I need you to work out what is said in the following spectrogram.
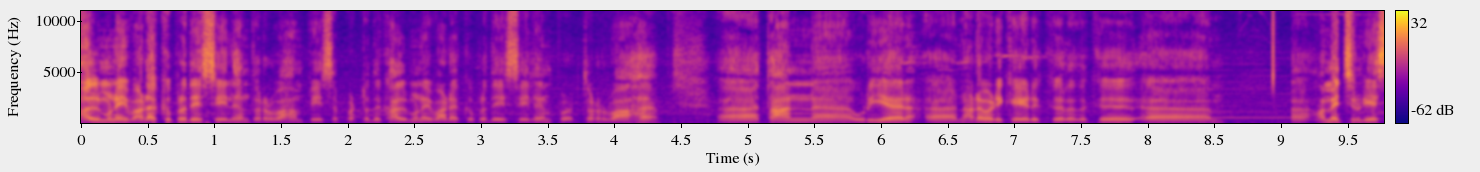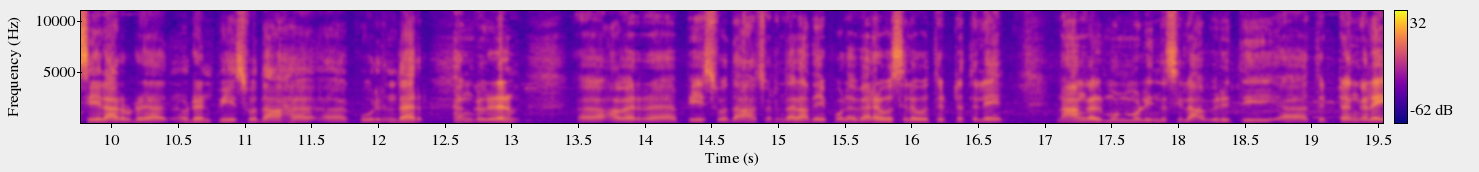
கல்முனை வடக்கு பிரதேச செயலகம் தொடர்பாக பேசப்பட்டது. கல்முனை வடக்கு பிரதேச செயலகம் தொடர்பாக தான் உரிய நடவடிக்கை எடுக்கிறதுக்கு அமைச்சருடைய செயலாளருடன் பேசுவதாக கூறியிருந்தார். எங்களிடம் அவர் பேசுவதாக சொல்லியிருந்தார். அதே போல் வரவு செலவு திட்டத்திலே நாங்கள் முன்மொழிந்த சில அபிவிருத்தி திட்டங்களை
